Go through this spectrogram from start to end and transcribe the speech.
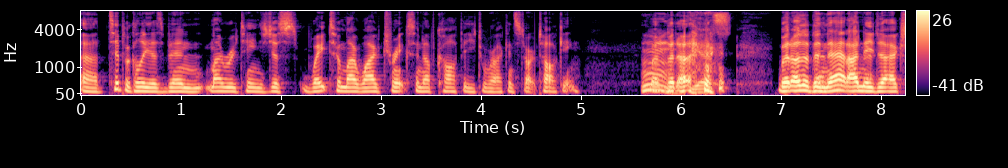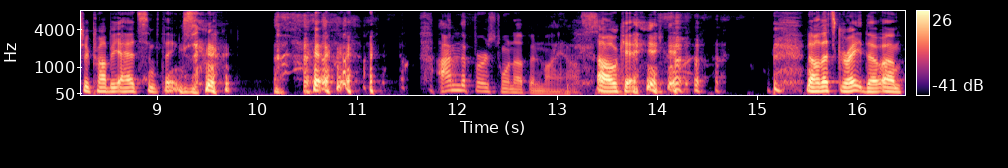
uh, typically has been my routines just wait till my wife drinks enough coffee to where I can start talking. Mm, but but, uh, yes. but other than that, I need to actually probably add some things. I'm the first one up in my house. So. Oh, okay. no, that's great though. Um,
